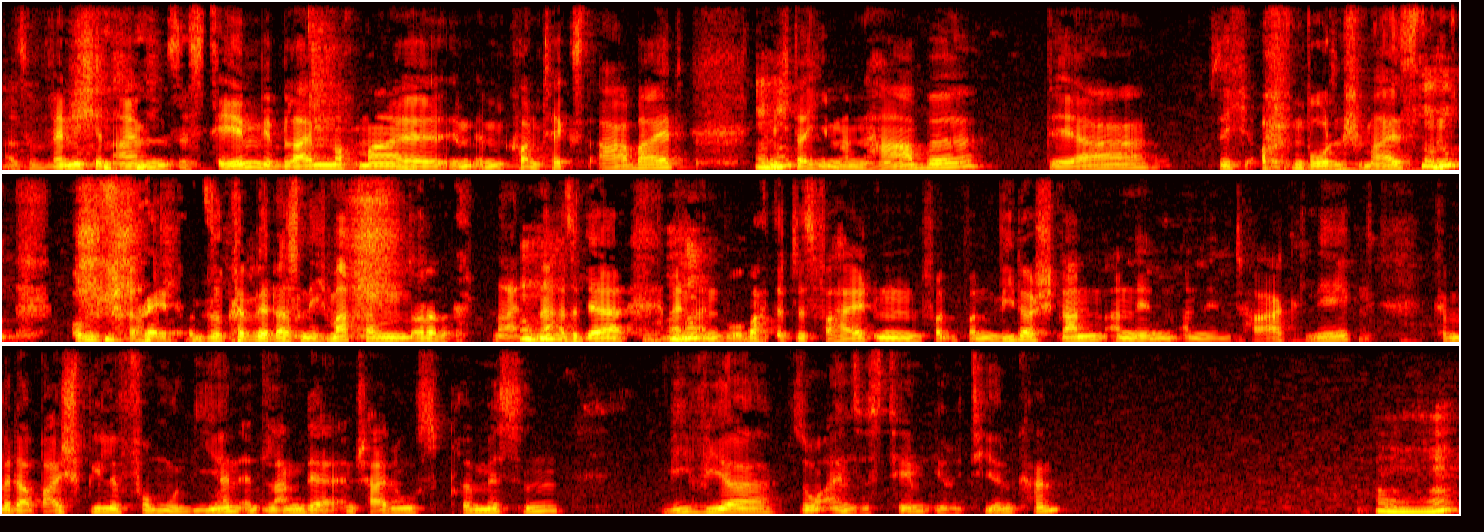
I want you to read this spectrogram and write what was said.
Also wenn ich in einem System, wir bleiben nochmal im, im Kontext Arbeit, wenn mhm. ich da jemanden habe, der sich auf den Boden schmeißt und mhm. umschreit und so können wir das nicht machen oder so. Nein, ne? mhm. ne? also der ein, mhm. ein beobachtetes Verhalten von, von Widerstand an den, an den Tag legt. Können wir da Beispiele formulieren entlang der Entscheidungsprämissen, wie wir so ein System irritieren können? Mhm.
